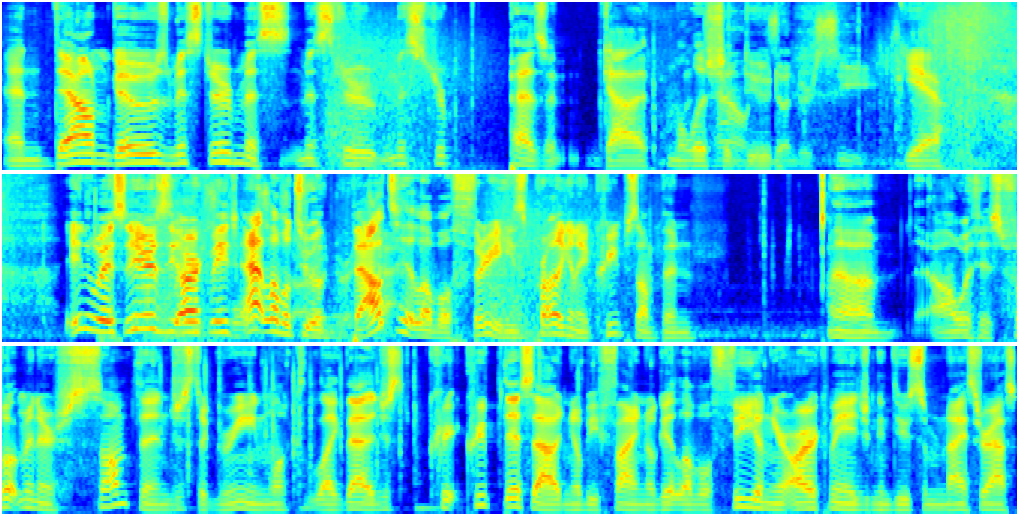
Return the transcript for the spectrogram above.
And down goes Mister Miss Mister Mister Peasant guy, militia dude. Yeah. Anyway, so here's the Archmage at level 2, about to hit level 3. He's probably going to creep something um, uh, with his footman or something, just a green look like that. Just cre creep this out and you'll be fine. You'll get level 3 on your Archmage. You can do some nice rafts.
